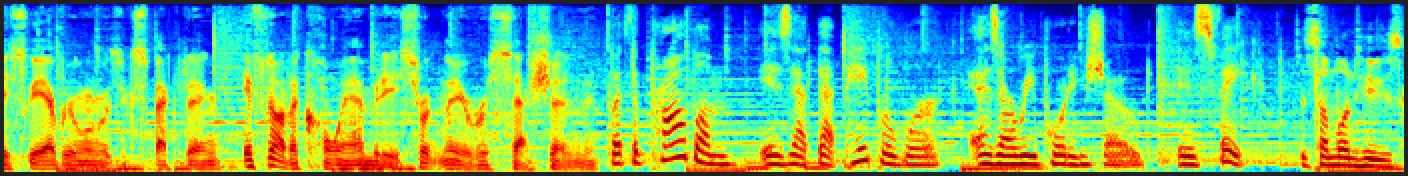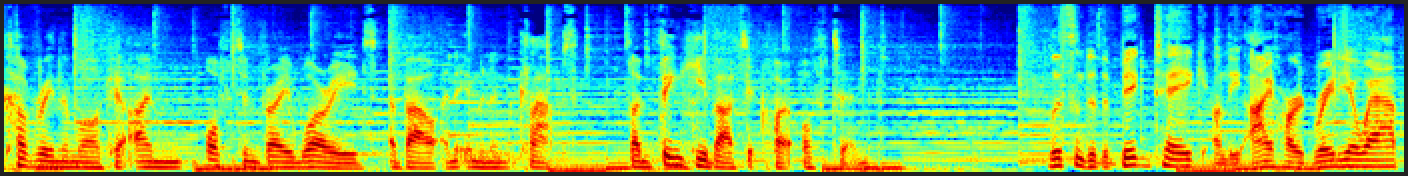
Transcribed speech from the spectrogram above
Basically, everyone was expecting, if not a calamity, certainly a recession. But the problem is that that paperwork, as our reporting showed, is fake. As someone who's covering the market, I'm often very worried about an imminent collapse. So I'm thinking about it quite often. Listen to the big take on the iHeartRadio app,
